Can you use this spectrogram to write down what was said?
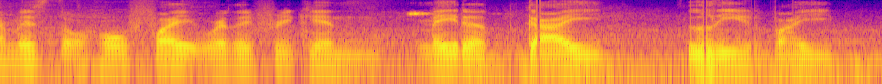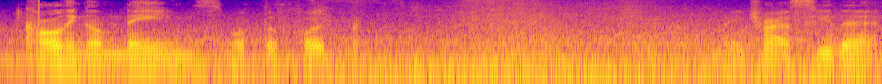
I missed the whole fight where they freaking made a guy leave by calling him names. What the fuck? Are you trying to see that?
